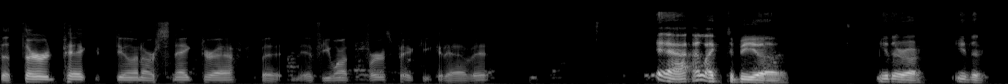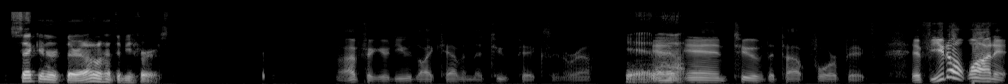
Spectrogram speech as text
the third pick doing our snake draft, but if you want the first pick, you could have it. Yeah, I like to be a either a either second or third. I don't have to be first. I figured you'd like having the two picks in a row. Yeah, and, and, two of the top four picks. If you don't want it,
